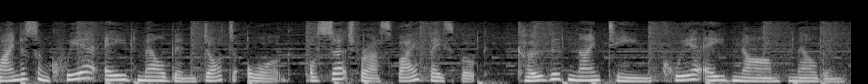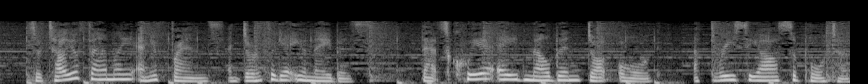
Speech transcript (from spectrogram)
find us on queeraidmelbourne.org or search for us via Facebook. COVID-19 Queer Aid Naarm Melbourne. So tell your family and your friends and don't forget your neighbours. That's queeraidmelbourne.org, a 3CR supporter.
